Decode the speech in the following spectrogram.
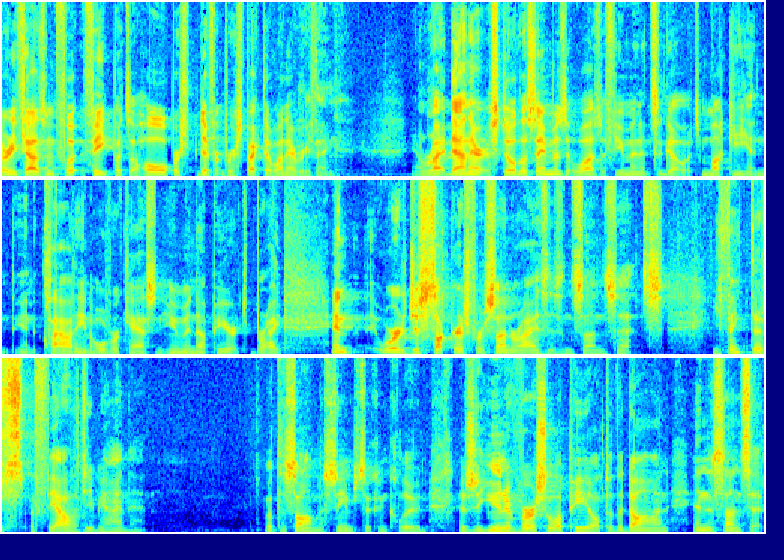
30,000 feet puts a whole pers- different perspective on everything. And right down there, it's still the same as it was a few minutes ago. It's mucky and, and cloudy and overcast and humid. Up here, it's bright. And we're just suckers for sunrises and sunsets. You think there's a theology behind that? What the psalmist seems to conclude is a universal appeal to the dawn and the sunset.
